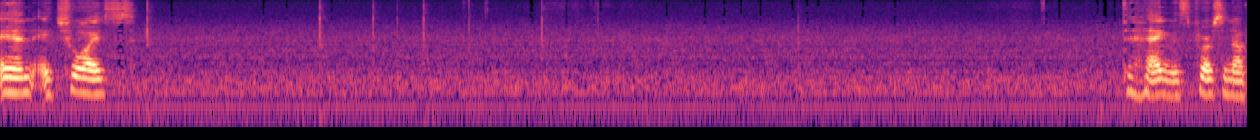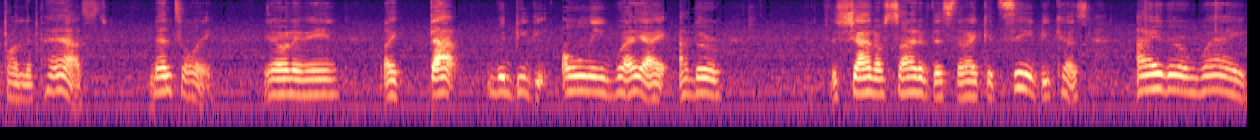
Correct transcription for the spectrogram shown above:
in a choice to hang this person up on the past mentally. You know what I mean? Like that would be the only way I other the shadow side of this that I could see because either way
